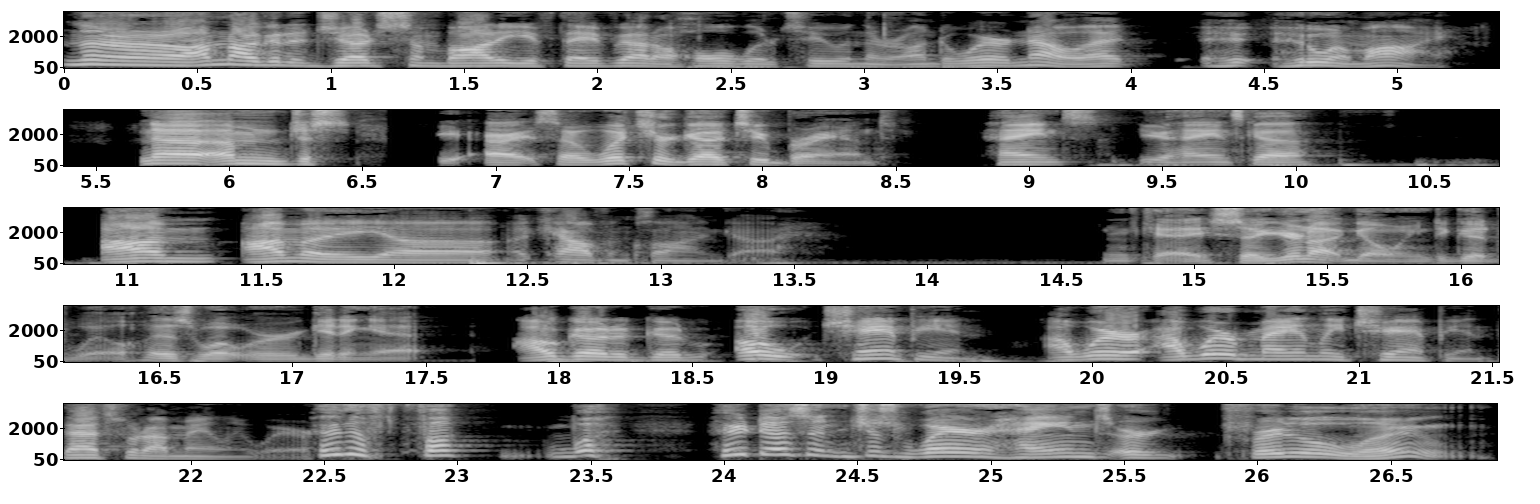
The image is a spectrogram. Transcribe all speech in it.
no, no, no. I'm not going to judge somebody if they've got a hole or two in their underwear. No, that who, who am I? No, I'm just all right. So, what's your go-to brand? Hanes, you a Hanes guy? I'm I'm a uh, a Calvin Klein guy. Okay, so you're not going to Goodwill, is what we're getting at. I'll go to good. Oh, Champion. I wear I wear mainly Champion. That's what I mainly wear. Who the fuck? What? Who doesn't just wear Hanes or Fruit of the Loom?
